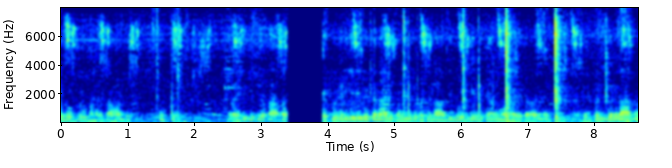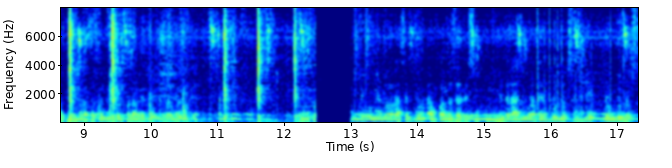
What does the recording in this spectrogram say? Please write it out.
लोक बाहेर कामाला जातात. राहिली किती आता आता तर पण आधी लोक गेले ते जर गावात फिरलं टिपू लागले उमेदवार असेल किंवा कंपाऊंड सदस्य हे तर अजिबात दुर्लक्ष म्हणजे एकदम दुर्लक्ष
